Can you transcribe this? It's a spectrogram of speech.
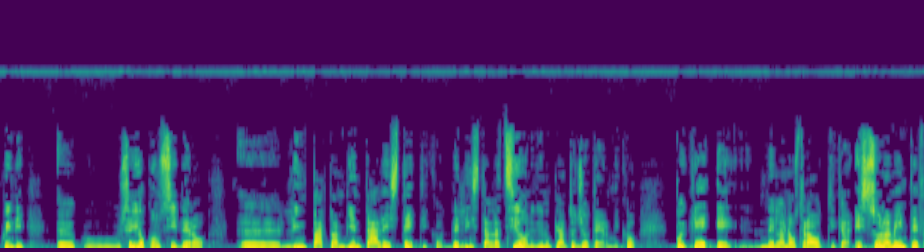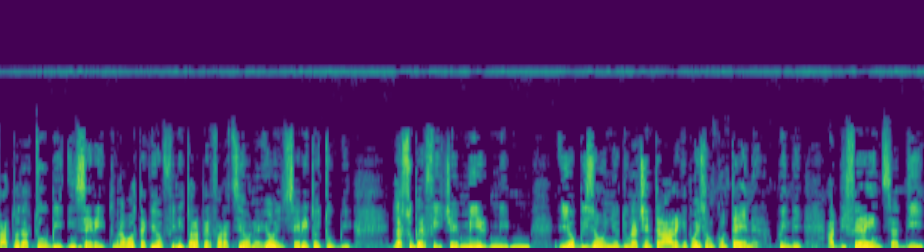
Quindi eh, se io considero eh, l'impatto ambientale estetico dell'installazione di un impianto geotermico, poiché è, nella nostra ottica è solamente fatto da tubi inseriti, una volta che io ho finito la perforazione e ho inserito i tubi, la superficie, mi, mi, io ho bisogno di una centrale che può essere un container, quindi a differenza di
